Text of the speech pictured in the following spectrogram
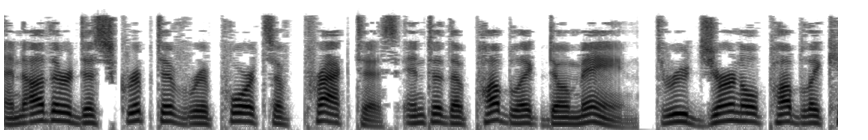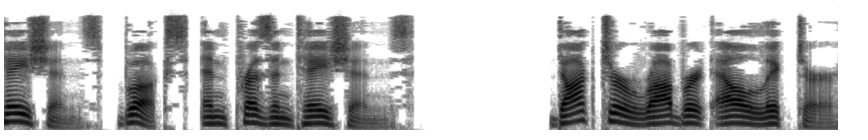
and other descriptive reports of practice into the public domain, through journal journal publications, books, and presentations. Dr. Robert L. Lichter,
